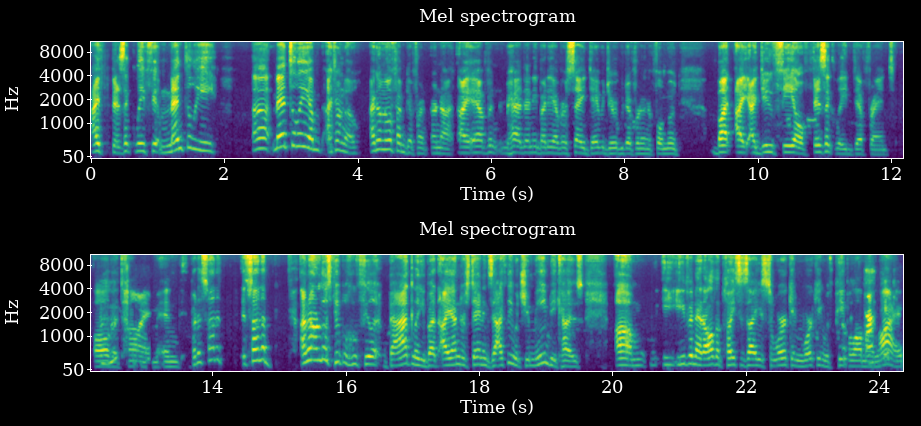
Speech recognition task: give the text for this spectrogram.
i physically feel mentally uh, mentally, I'm. I don't know. I don't know if I'm different or not. I haven't had anybody ever say, "David, you're different in a full moon." But I, I do feel physically different all mm-hmm. the time. And but it's not a it's not a I'm not one of those people who feel it badly, but I understand exactly what you mean because um, even at all the places I used to work and working with people all my life,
